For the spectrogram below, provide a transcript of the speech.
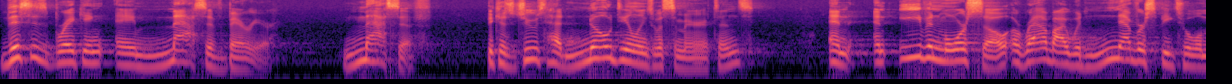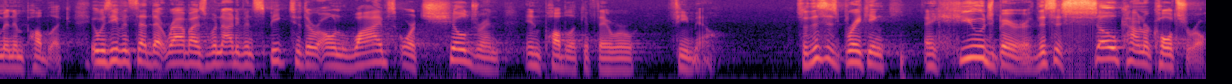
This is breaking a massive barrier. Massive. Because Jews had no dealings with Samaritans. And, and even more so, a rabbi would never speak to a woman in public. It was even said that rabbis would not even speak to their own wives or children in public if they were female. So this is breaking a huge barrier. This is so countercultural.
